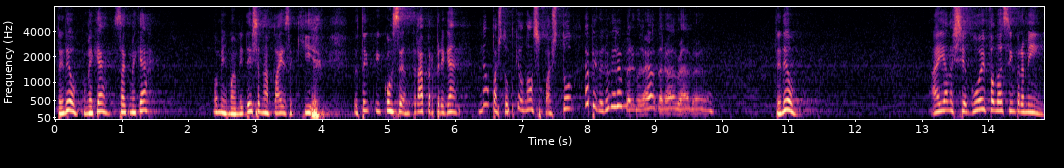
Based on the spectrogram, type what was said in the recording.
Entendeu? Como é que é? Sabe como é que é? Ô minha irmã, me deixa na paz aqui. Eu tenho que me concentrar para pregar. Não, pastor, porque o nosso pastor. Entendeu? Aí ela chegou e falou assim para mim:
